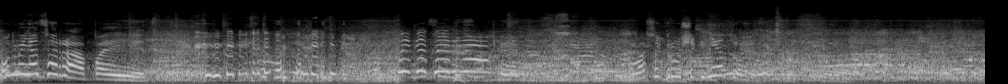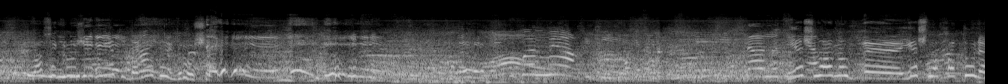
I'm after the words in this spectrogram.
Он меня царапает. игрушек нету? У вас игрушек нету, да нету игрушек? Если ну, э, если хатуля,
